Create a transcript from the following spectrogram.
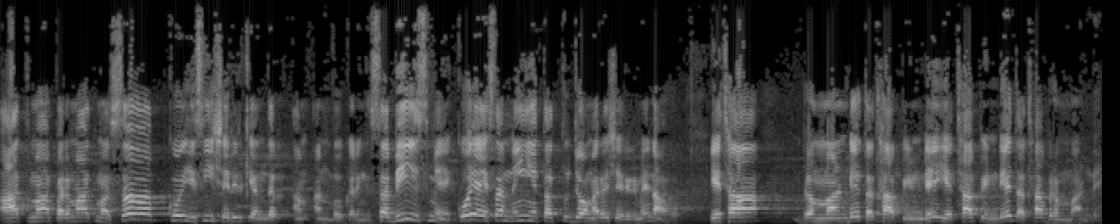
आत्मा, परमात्मा सबको इसी शरीर के अंदर हम अनुभव करेंगे। सभी इसमें, कोई ऐसा नहीं है तत्व जो हमारे शरीर में ना हो। यथा ब्रह्मांडे, तथा पिंडे, यथा पिंडे, तथा ब्रह्मांडे।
